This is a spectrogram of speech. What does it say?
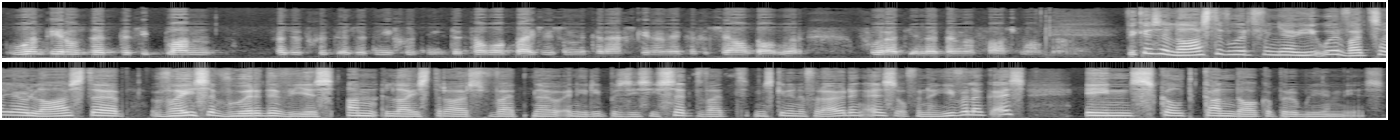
Hoe hanteer ons dit? Dis die plan. Is dit goed? Is dit nie goed nie? Dit sal ook basies om met 'n regskenner net te gesels daaroor voordat jy dinge vasmaak. Dan. Wie is 'n laaste woord van jou hieroor? Wat sal jou laaste wyse woorde wees aan luisteraars wat nou in hierdie posisie sit wat miskien in 'n verhouding is of in 'n huwelik is en skuld kan dalk 'n probleem wees?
